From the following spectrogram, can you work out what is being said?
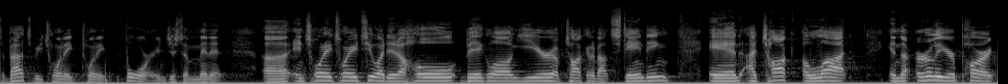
It's about to be 2024 in just a minute. Uh, in 2022, I did a whole big long year of talking about standing, and I talk a lot in the earlier part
